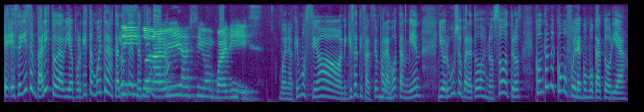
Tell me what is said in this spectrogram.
eh, eh, seguís en París todavía, porque esta muestra es hasta el 11 de septiembre. Todavía sigo en París. Bueno, qué emoción y qué satisfacción para vos también y orgullo para todos nosotros. Contame cómo fue la convocatoria.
